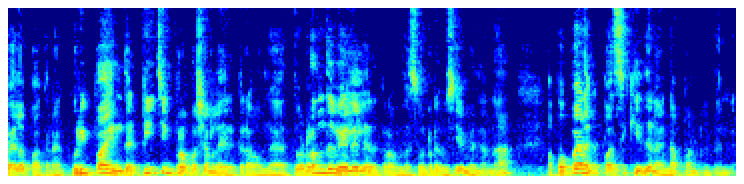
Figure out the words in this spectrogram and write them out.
வேலை பார்க்குறேன். குறிப்பாக இந்த டீச்சிங் ப்ரொஃபஷனில் இருக்கிறவங்க தொடர்ந்து வேலையில் இருக்கிறவங்க சொல்கிற விஷயம் என்னென்னா அப்பப்போ எனக்கு பசிக்குது நான் என்ன பண்ணுறதுன்னு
